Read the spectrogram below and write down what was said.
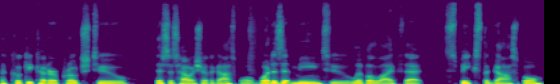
a cookie cutter approach to this is how I share the gospel, what does it mean to live a life that speaks the gospel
